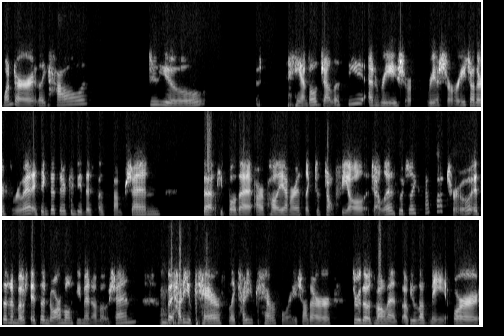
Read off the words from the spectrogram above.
wonder like how do you handle jealousy and reassure reassure each other through it? I think that there can be this assumption that people that are polyamorous like just don't feel jealous, which like that's not true. It's an emotion it's a normal human emotion. Hmm. But how do you care like how do you care for each other through those moments of you love me or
